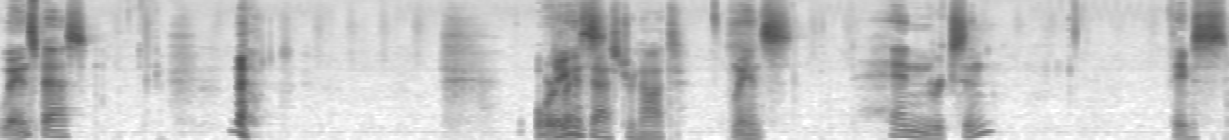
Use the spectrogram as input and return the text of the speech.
Lance Bass No, or famous Lance, astronaut. Lance Henriksen, famous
